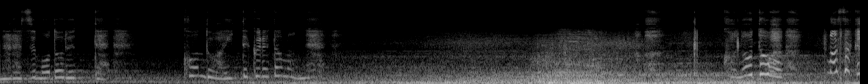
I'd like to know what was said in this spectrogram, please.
必ず戻るって今度は言ってくれたもんねこの音はまさか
